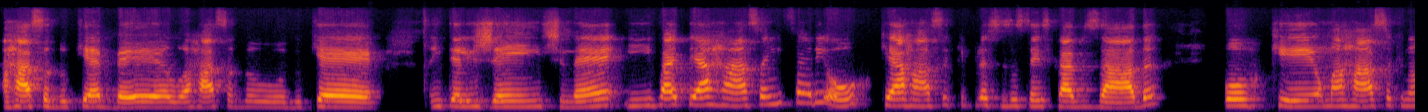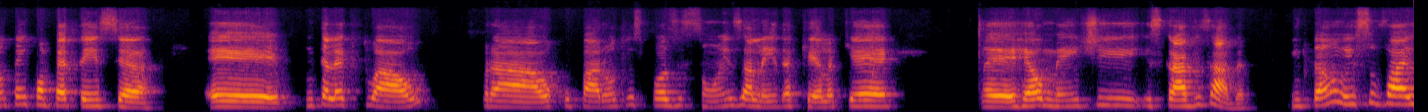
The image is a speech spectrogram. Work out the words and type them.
a raça do que é belo, a raça do, do que é inteligente, né? E vai ter a raça inferior, que é a raça que precisa ser escravizada, porque é uma raça que não tem competência é, intelectual para ocupar outras posições além daquela que é, é, realmente escravizada. Então isso vai,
